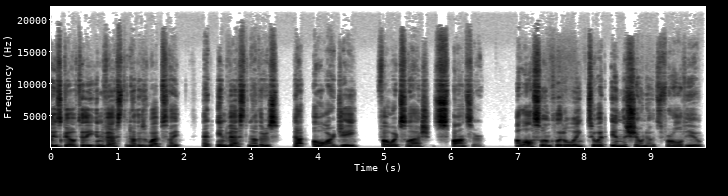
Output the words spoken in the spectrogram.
please go to the Invest in Others website at investinothers.org forward slash sponsor. I'll also include a link to it in the show notes for all of you,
